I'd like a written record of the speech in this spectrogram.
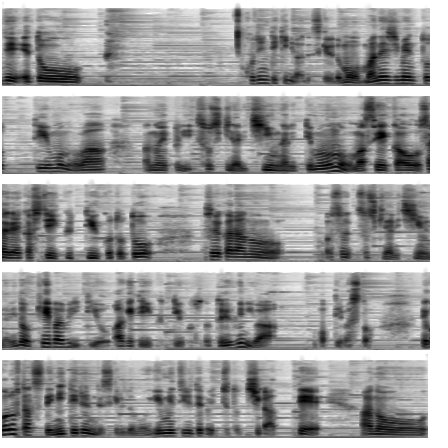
で、えっと、個人的にはですけれども、マネジメントっていうものは、あの、やっぱり組織なりチームなりっていうものの、まあ、成果を最大化していくっていうことと、それからあの、組織なりチームなりのケーパビリティを上げていくっていうことだというふうには思っていますと。で、この2つで似てるんですけれども、厳密に言うとやっぱりちょっと違って、あの、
